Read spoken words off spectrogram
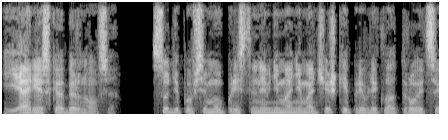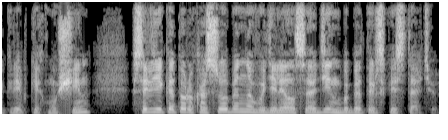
Я резко обернулся. Судя по всему, пристальное внимание мальчишки привлекла троица крепких мужчин, среди которых особенно выделялся один богатырской статью.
